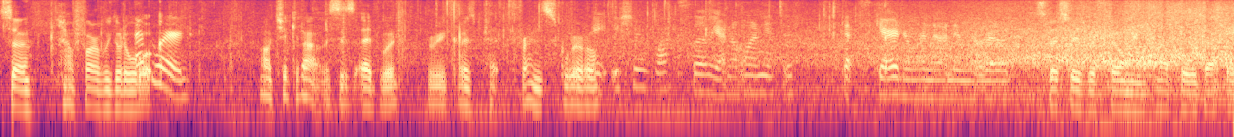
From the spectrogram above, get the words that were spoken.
So, how far have we got to walk? Edward. Oh, check it out. This is Edward, Rico's pet friend squirrel. Wait, we should walk slowly. I don't want you to get scared and run out in the road. Especially as we're filming. How cool would that be?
